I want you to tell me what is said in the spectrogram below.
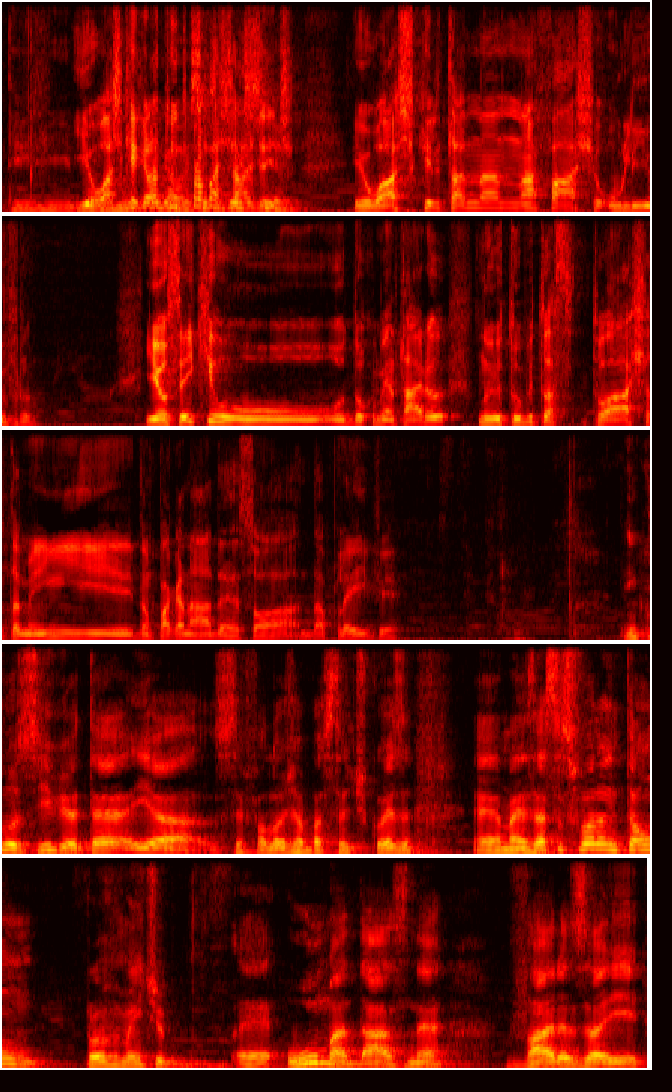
Entendi. E eu Pô, acho que é gratuito legal, pra baixar, gente. Eu acho que ele tá na, na faixa, o livro. E eu sei que o, o documentário no YouTube tu, tu acha também e não paga nada, é só dar play e ver. Inclusive, até ia, você falou já bastante coisa, é, mas essas foram então provavelmente é, uma das, né, várias aí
